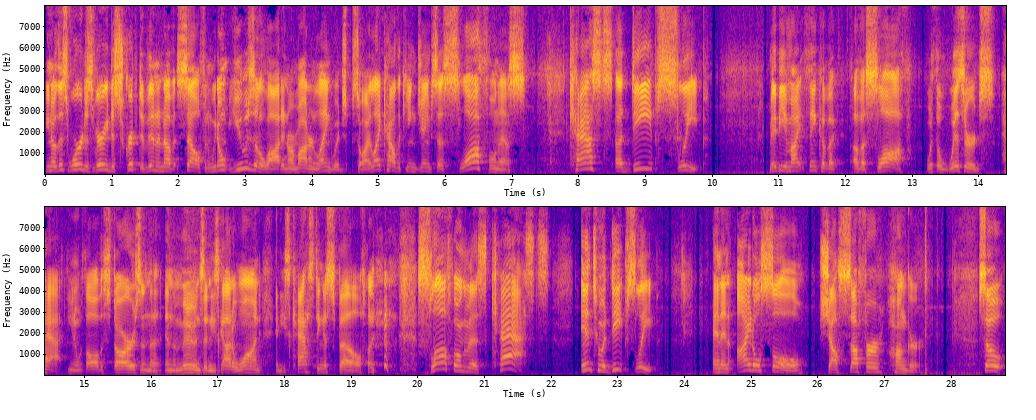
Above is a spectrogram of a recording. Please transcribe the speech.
you know, this word is very descriptive in and of itself, and we don't use it a lot in our modern language. So I like how the King James says, slothfulness casts a deep sleep. Maybe you might think of a, of a sloth with a wizard's hat, you know, with all the stars and the and the moons, and he's got a wand and he's casting a spell. Slothfulness casts into a deep sleep, and an idle soul shall suffer hunger. So,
